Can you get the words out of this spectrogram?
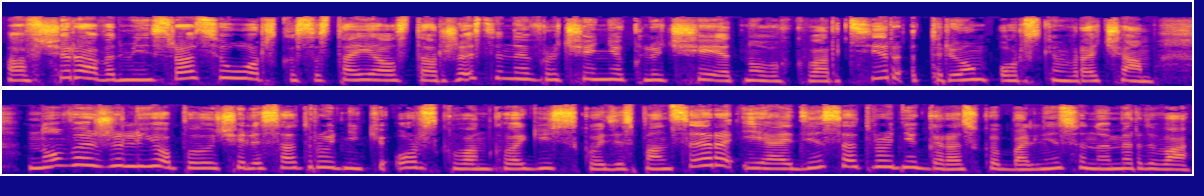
А вчера в администрации Орска состоялось торжественное вручение ключей от новых квартир трем орским врачам. Новое жилье получили сотрудники Орского онкологического диспансера и один сотрудник сотрудник городской больницы номер два.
